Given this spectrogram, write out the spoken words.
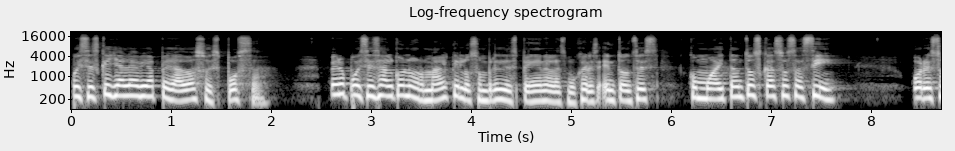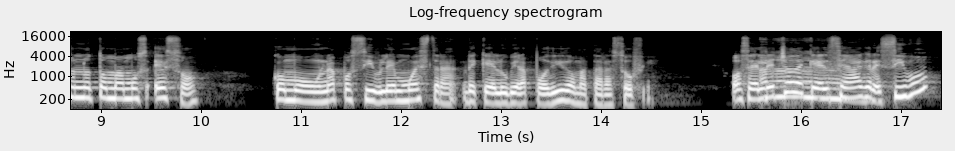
pues es que ya le había pegado a su esposa. Pero pues es algo normal que los hombres les peguen a las mujeres. Entonces, como hay tantos casos así, por eso no tomamos eso como una posible muestra de que él hubiera podido matar a Sophie. O sea, el hecho de que él sea Ah. agresivo,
